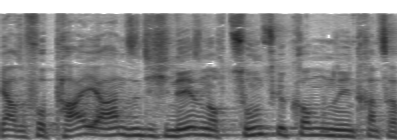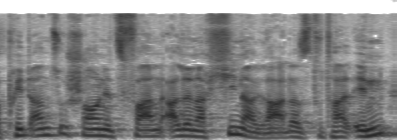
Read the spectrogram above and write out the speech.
Ja, also vor ein paar Jahren sind die Chinesen noch zu uns gekommen, um den Transrapid anzuschauen. Jetzt fahren alle nach China gerade, das ist total in,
